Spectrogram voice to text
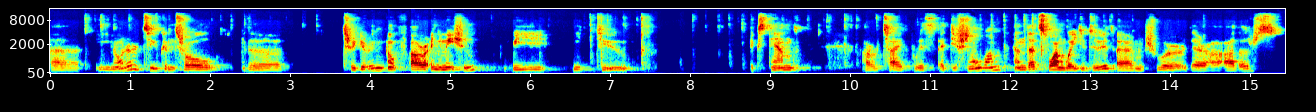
Uh, in order to control the triggering of our animation, we need to extend our type with additional one. And that's one way to do it. I'm sure there are others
